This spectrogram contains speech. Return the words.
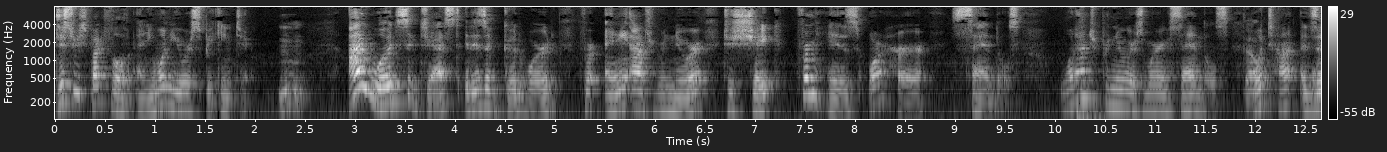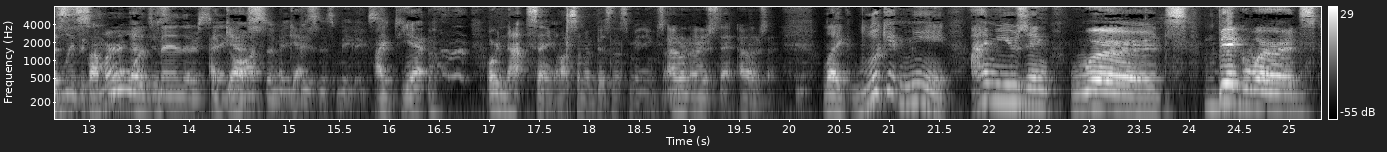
disrespectful of anyone you are speaking to. I would suggest it is a good word for any entrepreneur to shake from his or her sandals. What entrepreneur is wearing sandals? The- what time is this? The summer? cool Uh, ones, just- man, that are saying guess, awesome in business meetings. I yeah, or not saying awesome in business meetings. I don't understand. I don't understand. Like, look at me. I'm using words, big words,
